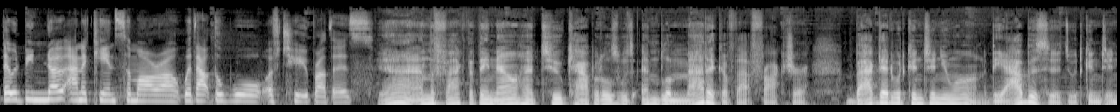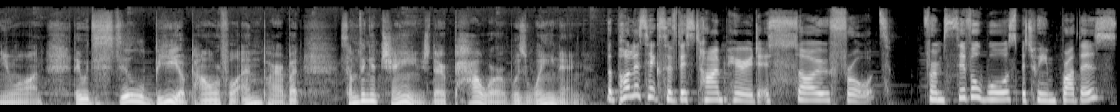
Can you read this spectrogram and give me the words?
There would be no anarchy in Samarra without the War of Two Brothers. Yeah, and the fact that they now had two capitals was emblematic of that fracture. Baghdad would continue on, the Abbasids would continue on. They would still be a powerful empire, but something had changed. Their power was waning. The politics of this time period is so fraught. From civil wars between brothers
